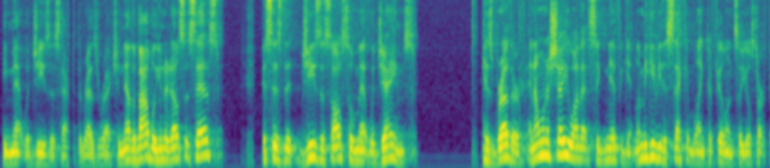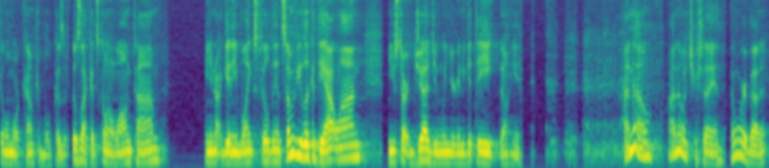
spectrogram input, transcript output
He met with Jesus after the resurrection. Now, the Bible, you know what else it says? It says that Jesus also met with James, his brother. And I want to show you why that's significant. Let me give you the second blank to fill in so you'll start feeling more comfortable because it feels like it's going a long time and you're not getting any blanks filled in. Some of you look at the outline and you start judging when you're going to get to eat, don't you? I know. I know what you're saying. Don't worry about it.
